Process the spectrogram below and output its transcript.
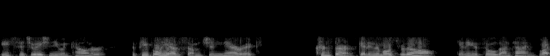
each situation you encounter, the people have some generic concerns, getting the most for their home, getting it sold on time. But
